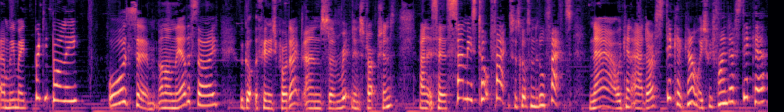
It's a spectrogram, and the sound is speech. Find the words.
And we made Pretty Polly. Awesome. And on the other side, we've got the finished product and some written instructions. And it says Sammy's top facts. So it's got some little facts. Now we can add our sticker, can't we? Should we find our sticker?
